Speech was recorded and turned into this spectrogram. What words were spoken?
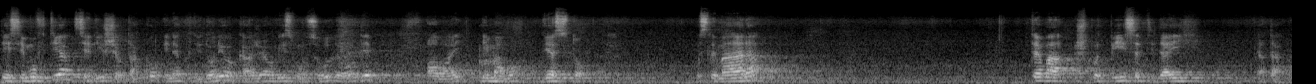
ti si muftija, sjediš, je tako, i neko ti donio, kaže, evo, mi smo odsudili ovdje, ovaj, imamo 200 muslimana, trebaš potpisati da ih, ja tako,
